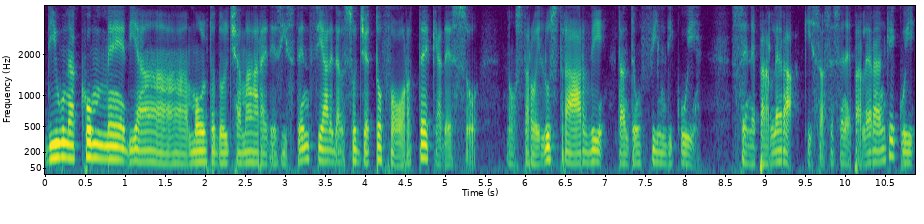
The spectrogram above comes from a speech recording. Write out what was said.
di una commedia molto dolce amara ed esistenziale dal soggetto forte che adesso non starò a illustrarvi, tanto è un film di cui se ne parlerà, chissà se se ne parlerà anche qui,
